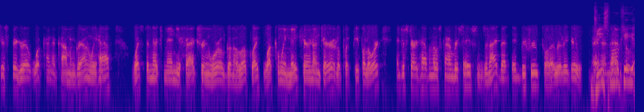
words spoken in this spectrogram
just figure out what kind of common ground we have. What's the next manufacturing world going to look like? What can we make here in Ontario to put people to work? And just start having those conversations. And I bet they'd be fruitful. I really do. Gee, Smokey,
